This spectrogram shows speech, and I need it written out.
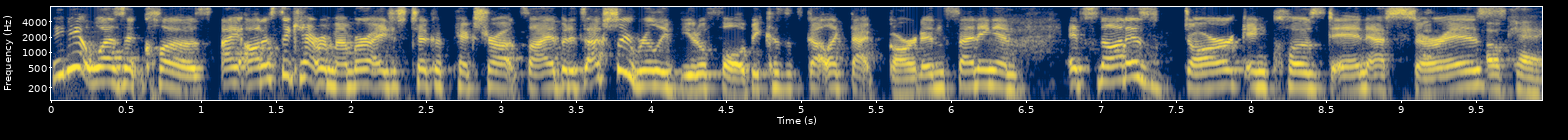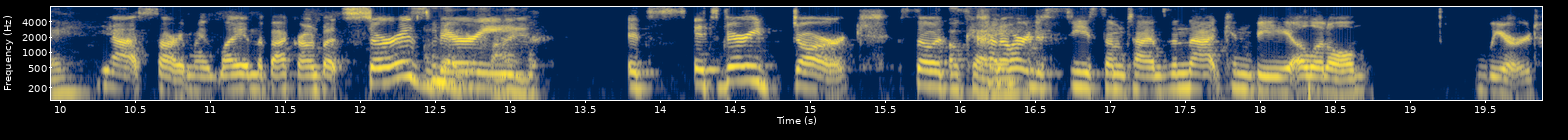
maybe it wasn't closed. I honestly can't remember. I just took a picture outside, but it's actually really beautiful because it's got like that garden setting and it's not as dark and closed in as SUR is. Okay. Yeah, sorry, my light in the background, but SUR is Oh, very fine. it's it's very dark. So it's Okay. kind of hard to see sometimes and that can be a little weird.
